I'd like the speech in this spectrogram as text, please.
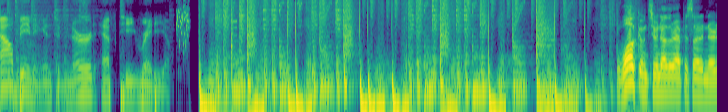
now beaming into Nerd FT Radio. Welcome to another episode of Nerd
